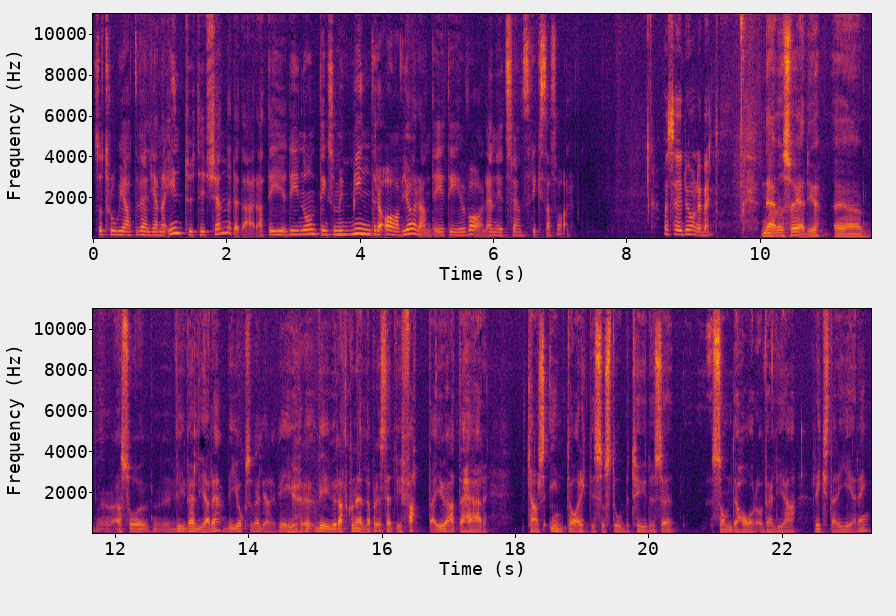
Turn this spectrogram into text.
så tror jag att väljarna intuitivt känner det där. Att det är, det är någonting som är mindre avgörande i ett EU-val än i ett svenskt riksdagsval. Vad säger du om det Bengt? Nej men så är det ju. Eh, alltså, vi väljare, vi är också väljare, vi är, ju, vi är ju rationella på det sättet. Vi fattar ju att det här kanske inte har riktigt så stor betydelse som det har att välja riksdag regering.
